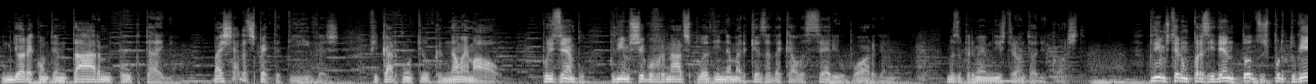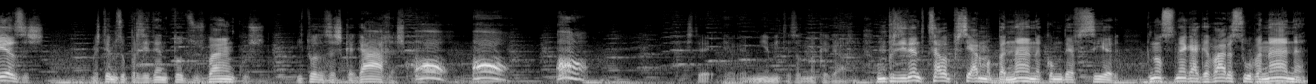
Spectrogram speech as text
O melhor é contentar-me com o que tenho. Baixar as expectativas. Ficar com aquilo que não é mau. Por exemplo, podíamos ser governados pela dinamarquesa daquela série, o Borgen. Mas o primeiro-ministro é António Costa. Podíamos ter um presidente de todos os portugueses mas temos o presidente de todos os bancos e todas as cagarras. Oh, oh, oh! Isto é, é a minha imitação de uma cagarra. Um presidente que sabe apreciar uma banana como deve ser, que não se nega a gabar a sua banana,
